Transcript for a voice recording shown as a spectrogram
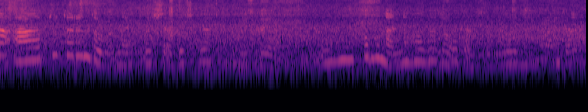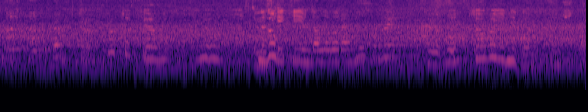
куплена, а тут орендована площадочка Міської ради. комунального розвитку. Ну, таке. ну, І Наскільки їм дали в оренду? От цього я ніде не знайшла.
